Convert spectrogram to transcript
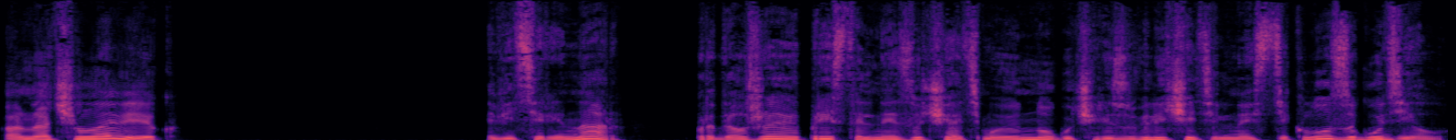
она человек». Ветеринар, продолжая пристально изучать мою ногу через увеличительное стекло, загудел.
